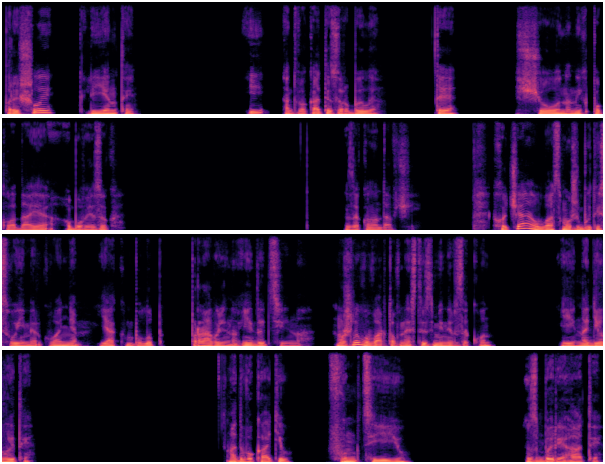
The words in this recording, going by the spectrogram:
Прийшли клієнти, і адвокати зробили те, що на них покладає обов'язок законодавчий. Хоча у вас може бути свої міркування, як було б правильно і доцільно. Можливо, варто внести зміни в закон і наділити адвокатів функцією зберігати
